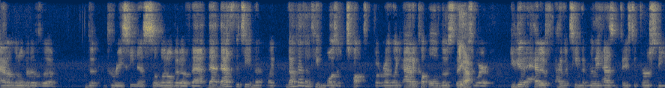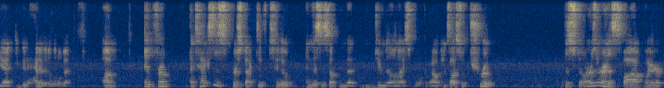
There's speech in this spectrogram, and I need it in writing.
add a little bit of the the greasiness, a little bit of that. That that's the team that like not that the team wasn't tough, but right like add a couple of those things yeah. where you get ahead of have a team that really hasn't faced adversity yet. You get ahead of it a little bit, um, and from a Texas perspective too, and this is something that Jim Nill and I spoke about, but it's also true. The Stars are in a spot where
